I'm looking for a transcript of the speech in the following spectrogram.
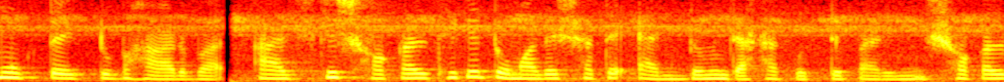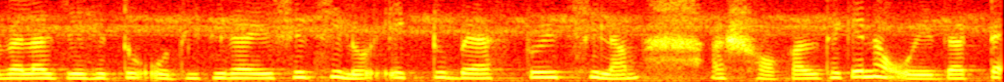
মুখটা একটু ভার ভার। আজকে সকাল থেকে তোমাদের সাথে একদমই দেখা করতে পারিনি। সকালবেলা যেহেতু অতিথিরা এসেছিল, একটু ব্যস্তই ছিলাম। আর সকাল থেকে না ওয়েদারটা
